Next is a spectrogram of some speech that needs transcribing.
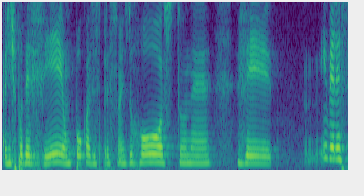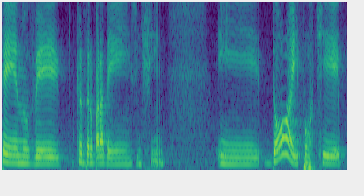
A gente poder ver um pouco as expressões do rosto, né? Ver envelhecendo, ver cantando parabéns, enfim. E dói porque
